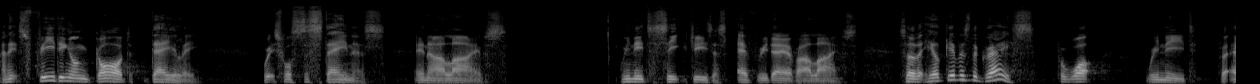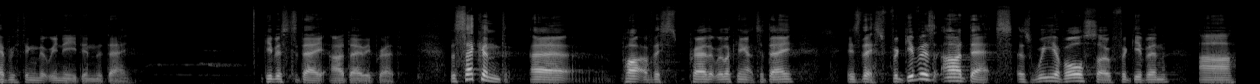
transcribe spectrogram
And it's feeding on God daily, which will sustain us in our lives. We need to seek Jesus every day of our lives so that He'll give us the grace for what we need for everything that we need in the day. Give us today our daily bread. The second uh, part of this prayer that we're looking at today is this Forgive us our debts as we have also forgiven our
